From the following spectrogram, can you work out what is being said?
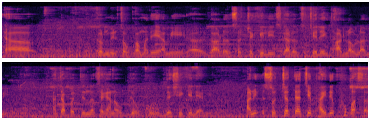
ह्या कणमीर चौकामध्ये आम्ही गार्डन स्वच्छ केली. गार्डन स्वच्छ केले एक झाड लावलं आम्ही. आणि त्या पद्धतीनं सगळ्यांना उपदे उप उपदेशही केले आम्ही. आणि स्वच्छतेचे फायदे खूप असतात.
